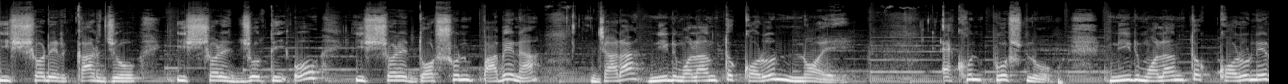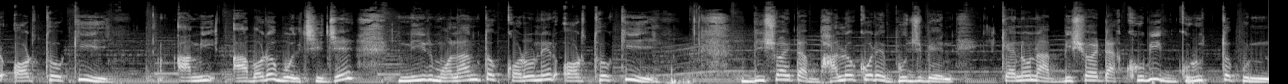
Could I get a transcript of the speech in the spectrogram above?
ঈশ্বরের কার্য, ঈশ্বরের জ্যোতি ও ঈশ্বরের দর্শন পাবে না যারা নির্মলান্তকরণ নয়। এখন প্রশ্ন নির্মলান্তকরণের অর্থ কি? আমি আবারও বলছি যে নির্মলান্তকরণের অর্থ কি? বিষয়টা ভালো করে বুঝবেন, কেননা বিষয়টা খুবই গুরুত্বপূর্ণ।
